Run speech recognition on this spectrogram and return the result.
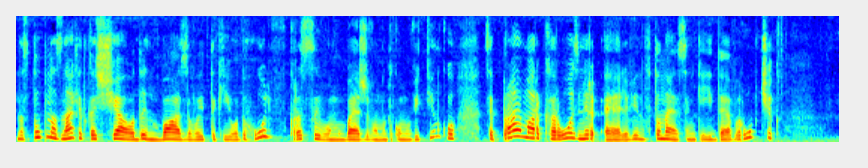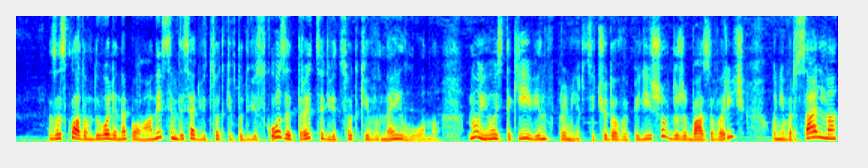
Наступна знахідка ще один базовий такий от гольф в красивому бежевому такому відтінку. Це Primark розмір L. Він в тонесенький йде в рубчик. За складом доволі непоганий, 70% тут віскози, 30% нейлону. Ну і ось такий він в примірці. Чудово підійшов, дуже базова річ, універсальна.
